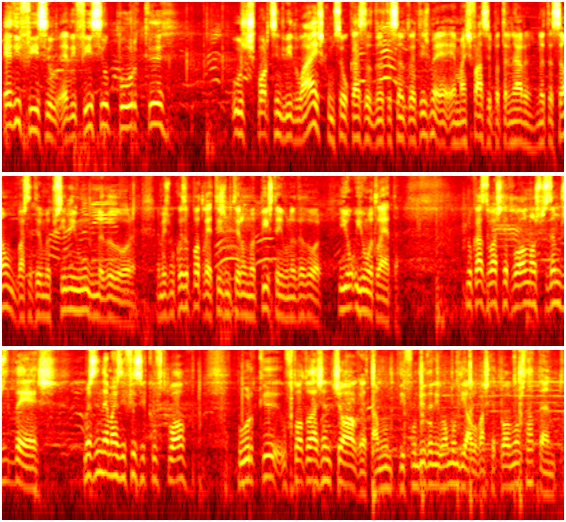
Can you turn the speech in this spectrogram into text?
É difícil, é difícil porque os desportos individuais, como é o caso da natação e do atletismo, é, é, mais fácil para treinar natação, basta ter uma piscina e um nadador. A mesma coisa para o atletismo, ter uma pista e um nadador e um, e um atleta. No caso do basquetebol, nós precisamos de 10, mas ainda é mais difícil que o futebol, porque o futebol toda a gente joga, está muito difundido a nível mundial, o basquetebol não está tanto.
